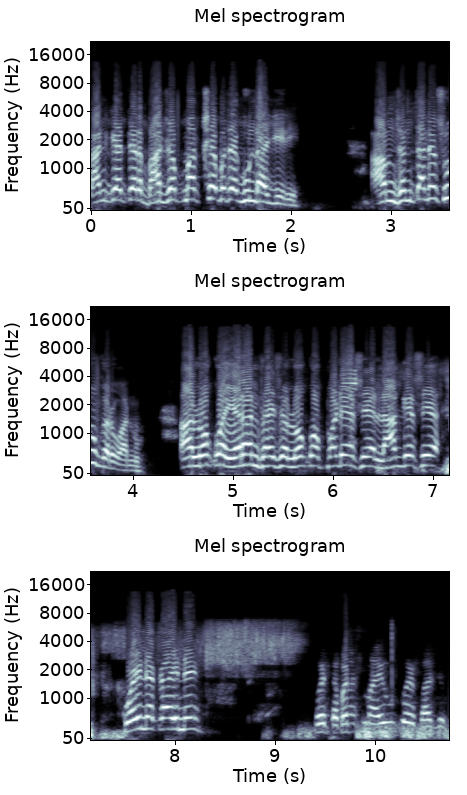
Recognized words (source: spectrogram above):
કારણ કે અત્યારે ભાજપમાં જ છે બધા ગુંડાગીરી. આમ જનતાને શું કરવાનું? આ લોકો હેરાન થાય છે લોકો પડે છે લાગે છે કોઈને કાંઈ નહીં. કોઈ તપાસમાં આવ્યું કોઈ ભાજપ?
